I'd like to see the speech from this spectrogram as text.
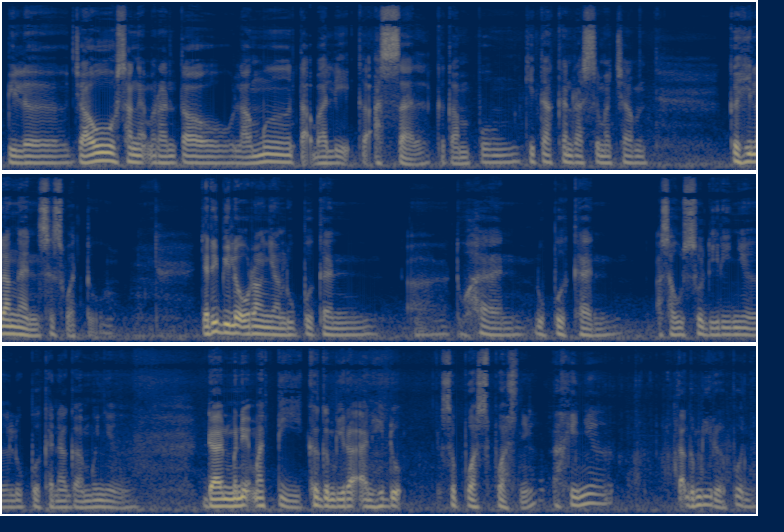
Bila jauh sangat merantau, lama tak balik ke asal, ke kampung, kita akan rasa macam kehilangan sesuatu. Jadi bila orang yang lupakan uh, Tuhan, lupakan asal usul dirinya, lupakan agamanya dan menikmati kegembiraan hidup sepuas-puasnya, akhirnya tak gembira pun.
